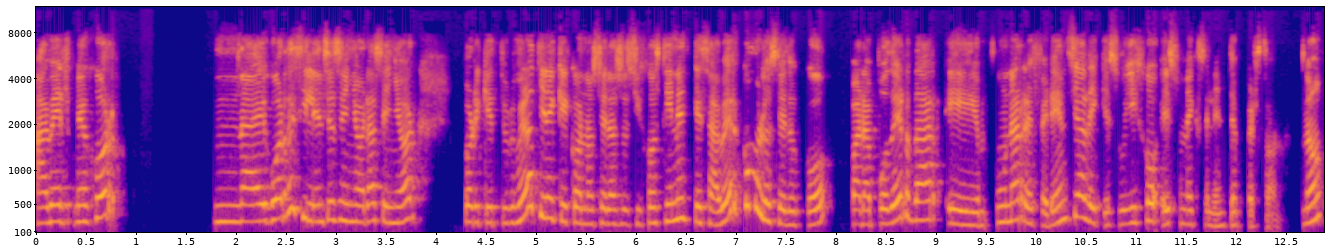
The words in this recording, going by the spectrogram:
a ver, mejor mm, guarde silencio, señora, señor, porque primero tiene que conocer a sus hijos, tiene que saber cómo los educó para poder dar eh, una referencia de que su hijo es una excelente persona, ¿no?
